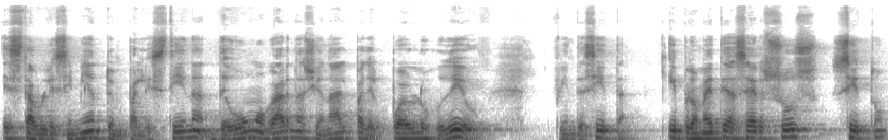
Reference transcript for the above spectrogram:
establecimiento en Palestina de un hogar nacional para el pueblo judío, fin de cita, y promete hacer sus, cito,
